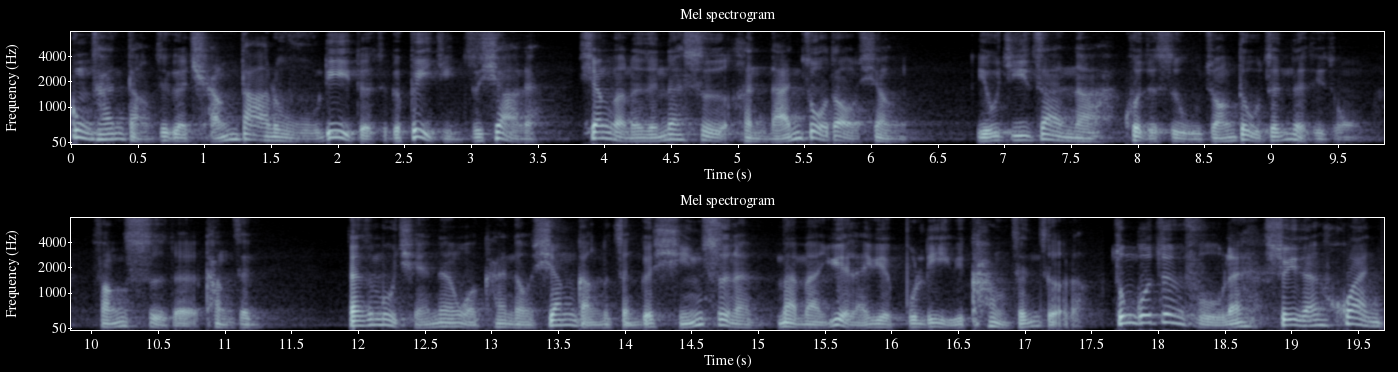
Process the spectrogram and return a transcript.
共产党这个强大的武力的这个背景之下呢，香港的人呢是很难做到像游击战呐，或者是武装斗争的这种方式的抗争。但是目前呢，我看到香港的整个形势呢，慢慢越来越不利于抗争者了。中国政府呢，虽然换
